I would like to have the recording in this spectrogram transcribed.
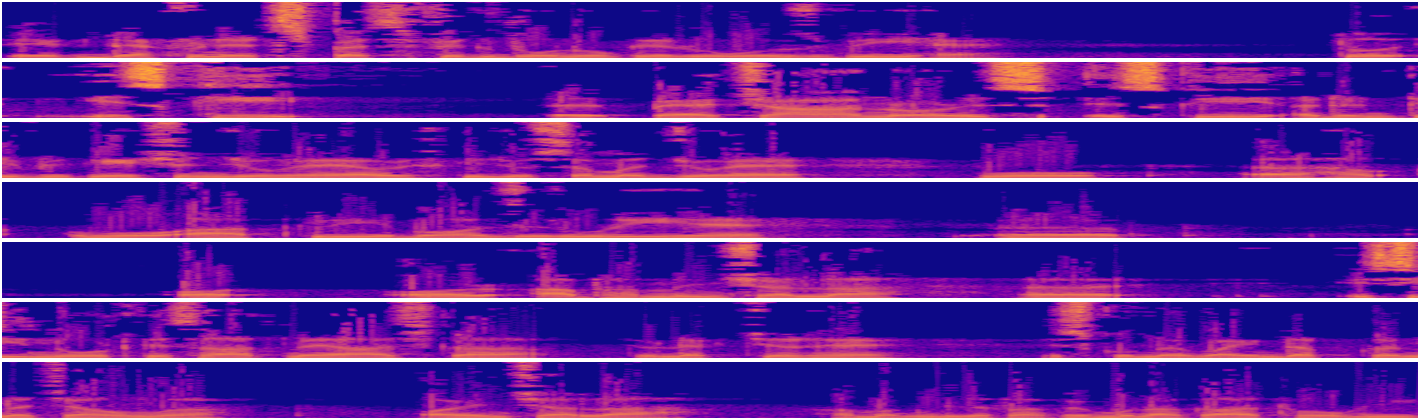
ایک ڈیفینیٹ اسپیسیفک دونوں کے رولز بھی ہیں۔ تو اس کی uh, پہچان اور اس اس کی آئیڈینٹیفیکیشن جو ہے اور اس کی جو سمجھ جو ہے وہ وہ آپ کے لیے بہت ضروری ہے۔ اور اور اب ہم انشاءاللہ اسی نوٹ کے ساتھ میں آج کا جو لیکچر ہے، اس کو میں وائنڈ اپ کرنا چاہوں گا۔ اور انشاءاللہ ہم اگلی دفعہ پھر ملاقات ہوگی۔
